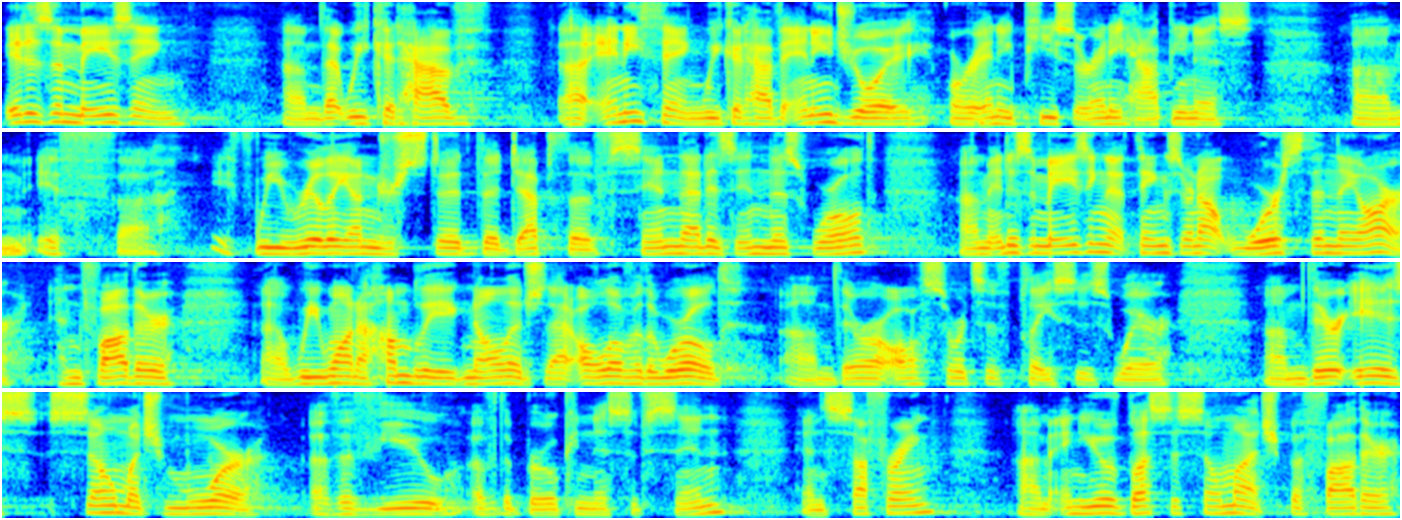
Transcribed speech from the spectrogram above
it is amazing um, that we could have uh, anything, we could have any joy or any peace or any happiness um, if, uh, if we really understood the depth of sin that is in this world. Um, it is amazing that things are not worse than they are. And Father, uh, we want to humbly acknowledge that all over the world, um, there are all sorts of places where um, there is so much more of a view of the brokenness of sin and suffering. Um, and you have blessed us so much. But Father,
